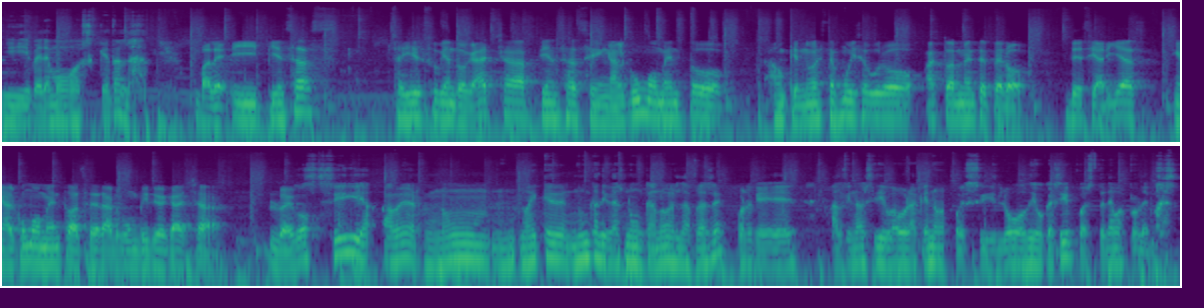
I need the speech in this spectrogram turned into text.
y veremos qué tal. Vale, ¿y piensas seguir subiendo gacha? ¿Piensas en algún momento, aunque no estés muy seguro actualmente, pero desearías en algún momento hacer algún vídeo de gacha luego? Sí, a ver, no, no hay que, nunca digas nunca, ¿no? Es la frase, porque al final si digo ahora que no, pues si luego digo que sí, pues tenemos problemas.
